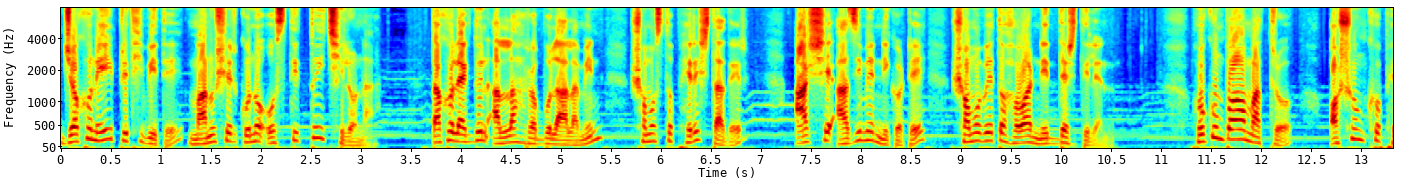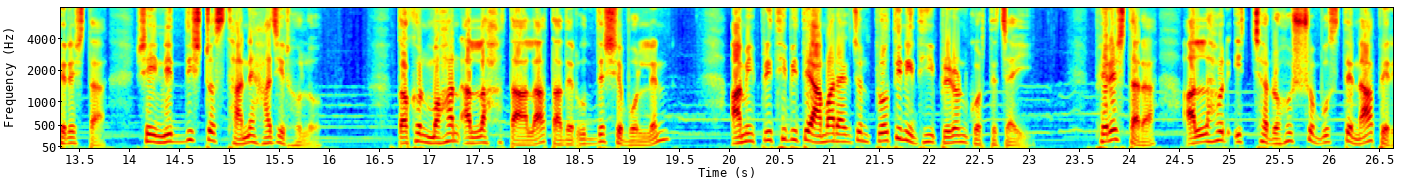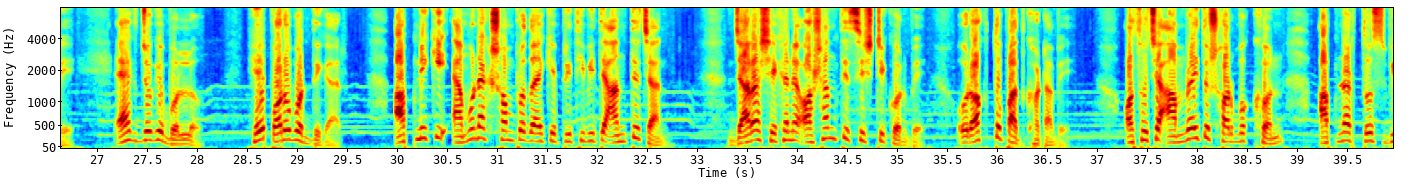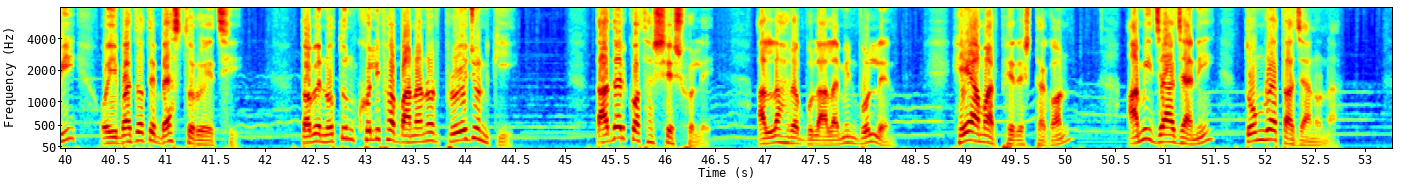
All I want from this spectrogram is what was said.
যখন এই পৃথিবীতে মানুষের কোনো অস্তিত্বই ছিল না, তখন একদিন আল্লাহ রব্বুল আলামিন সমস্ত ফেরেশতাদের সে আজিমের নিকটে সমবেত হওয়ার নির্দেশ দিলেন। হুকুম পাওয়া মাত্র অসংখ্য ফেরেশতা সেই নির্দিষ্ট স্থানে হাজির হল। তখন মহান আল্লাহ তাআলা তাদের উদ্দেশ্যে বললেন, আমি পৃথিবীতে আমার একজন প্রতিনিধি প্রেরণ করতে চাই। ফেরেশতারা আল্লাহর ইচ্ছার রহস্য বুঝতে না পেরে একযোগে বলল, হে পরবর্দিগার আপনি কি এমন এক সম্প্রদায়কে পৃথিবীতে আনতে চান, যারা সেখানে অশান্তি সৃষ্টি করবে ও রক্তপাত ঘটাবে? অথচ আমরাই তো সর্বক্ষণ আপনার তসবি ও ইবাদতে ব্যস্ত রয়েছি। তবে নতুন খলিফা বানানোর প্রয়োজন কি? তাদের কথা শেষ হলে আল্লাহ রব্বুল আলামিন বললেন, হে আমার ফেরেশতাগণ, আমি যা জানি তোমরা তা জানো না।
